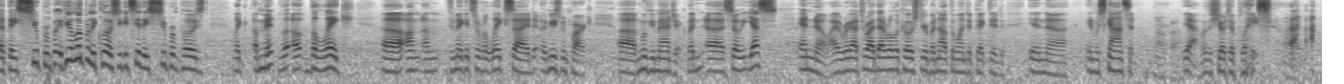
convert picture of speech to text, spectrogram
that they superimposed. If you look really close, you can see they superimposed like a, mi- uh, the lake uh, on, on, to make it sort of a lakeside amusement park, uh, movie magic. But uh, so yes and no. I got to ride that roller coaster, but not the one depicted in uh, in Wisconsin. Okay. Yeah, where the show took place.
